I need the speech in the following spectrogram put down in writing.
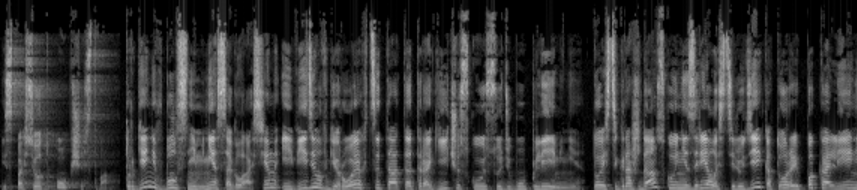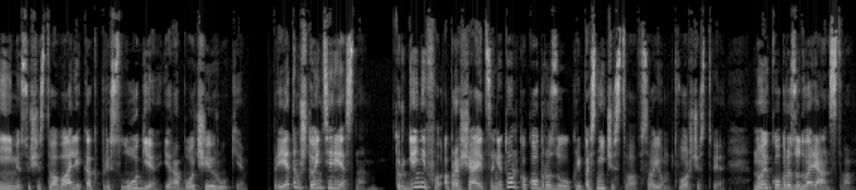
и спасет общество. Тургенев был с ним не согласен и видел в героях, цитата, «трагическую судьбу племени», то есть гражданскую незрелость людей, которые поколениями существовали как прислуги и рабочие руки. При этом, что интересно, Тургенев обращается не только к образу крепостничества в своем творчестве, но и к образу дворянства.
